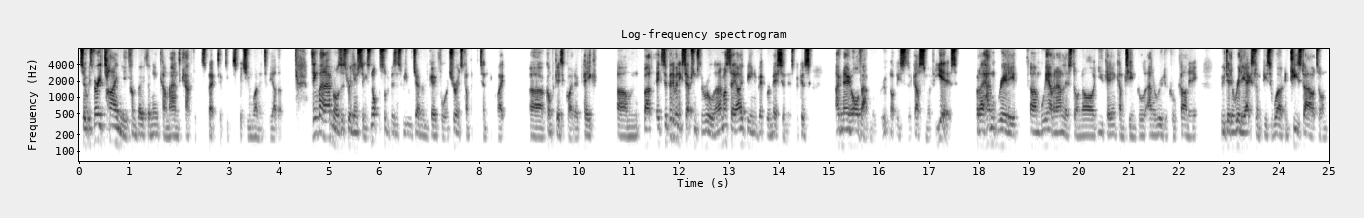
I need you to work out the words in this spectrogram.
So it was very timely from both an income and capital perspective to be switching one into the other. The thing about Admirals is really interesting. It's not the sort of business we would generally go for. Insurance companies tend to be quite uh, complicated, quite opaque. Um, but it's a bit of an exception to the rule. And I must say, I've been a bit remiss in this because I've known of Admiral Group, not least as a customer, for years. But I hadn't really. Um, we have an analyst on our UK income team called Aniruddha Kulkarni, who did a really excellent piece of work and teased out on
